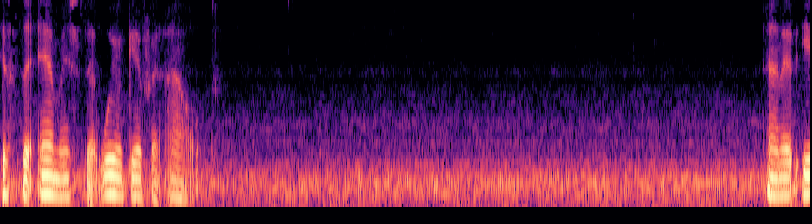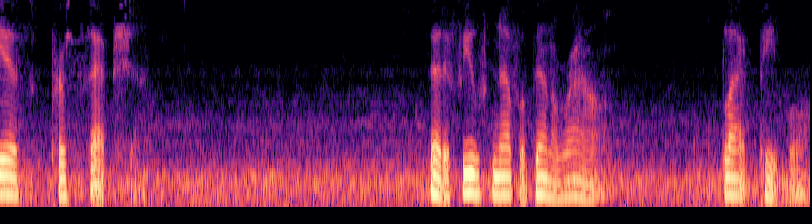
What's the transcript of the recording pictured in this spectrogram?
is the image that we're giving out. and it is perception. That if you've never been around black people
